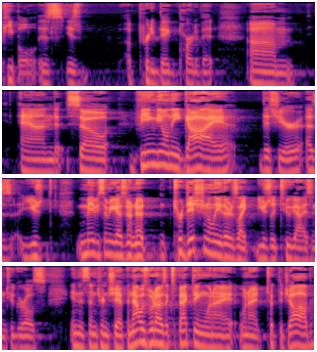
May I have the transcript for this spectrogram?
people is is a pretty big part of it. Um, and so being the only guy this year, as usually, maybe some of you guys don't know, traditionally there's like usually two guys and two girls in this internship, and that was what I was expecting when I when I took the job.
